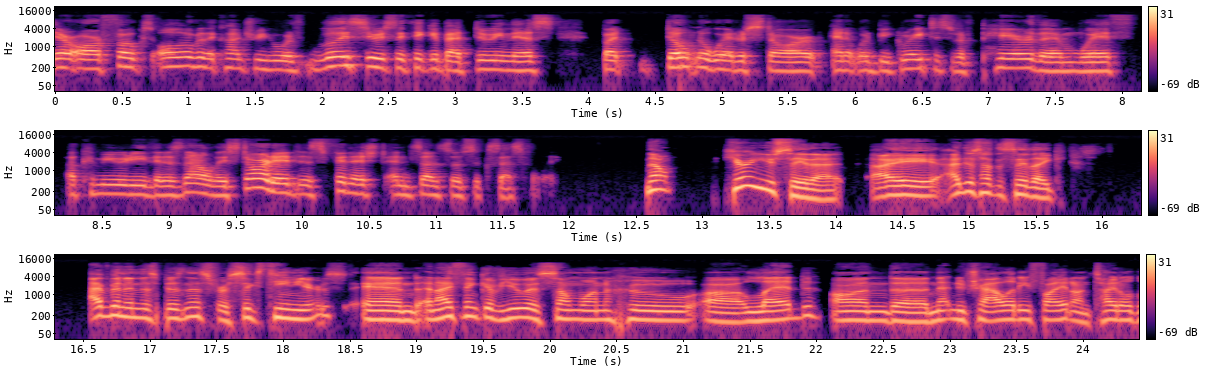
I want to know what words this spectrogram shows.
there are folks all over the country who are really seriously thinking about doing this but don't know where to start and it would be great to sort of pair them with a community that has not only started is finished and done so successfully now hearing you say that i i just have to say like I've been in this business for 16 years, and and I think of you as someone who uh, led on the net neutrality fight on Title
